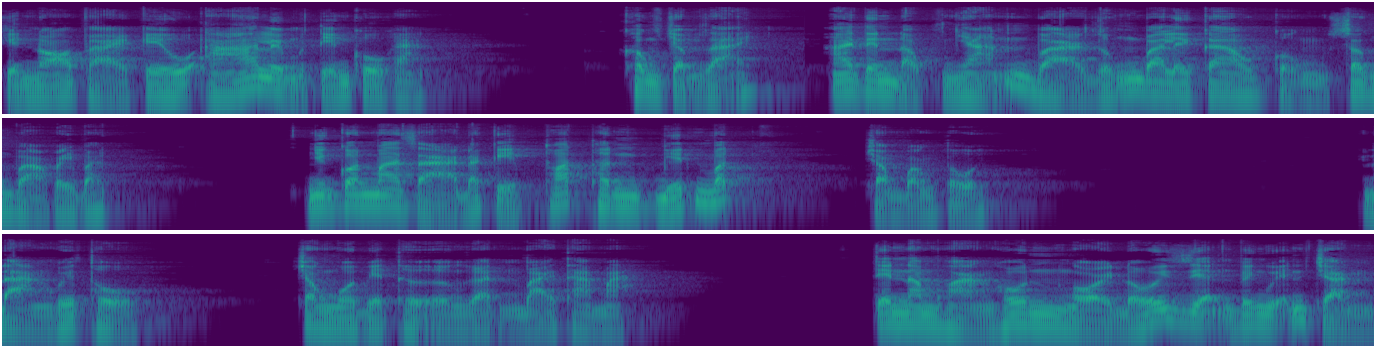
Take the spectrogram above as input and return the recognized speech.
khiến nó phải kêu á lên một tiếng khô khát không chậm rãi hai tên độc nhãn và dũng ba lê cao cùng xông vào vây bắt nhưng con ma giả đã kịp thoát thân biến mất trong bóng tối. Đảng huyết thủ trong ngôi biệt thự gần bãi Tha mạc. Tên Năm Hoàng Hôn ngồi đối diện với Nguyễn Trần,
